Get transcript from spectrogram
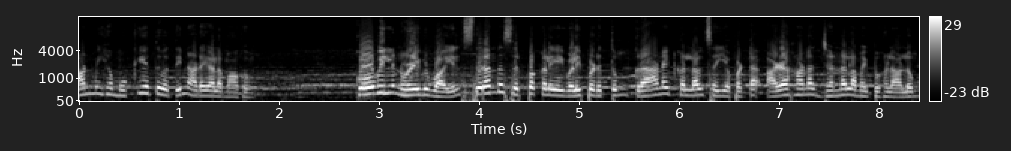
ஆன்மீக முக்கியத்துவத்தின் அடையாளமாகும். கோவிலின் நுழைவு வாயில் சிறந்த சிற்பக்கலையை வெளிப்படுத்தும் கிரானைட் கல்லால் செய்யப்பட்ட அழகான ஜன்னல் அமைப்புகளாலும்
